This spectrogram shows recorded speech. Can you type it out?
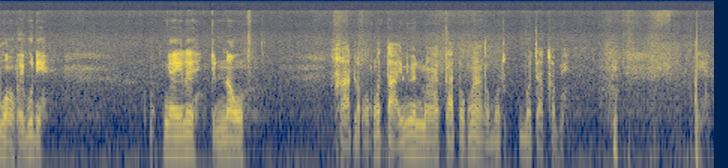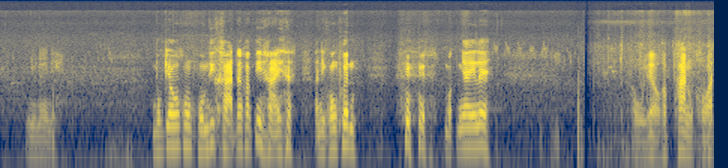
บ่วงไผบุนี่บักไงเลยจนเนาขาดแล้วออกมาตายนี่มันหมากัดออกมากับบบ่จักครับนี่นี่อยู่ในนี่บกเกี่ยวกับของผมที่ขาดนะครับที่หายนะอันนี้ของเพิ่นบักไงเลยเอาแล้วครับผ่านคอร์ด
